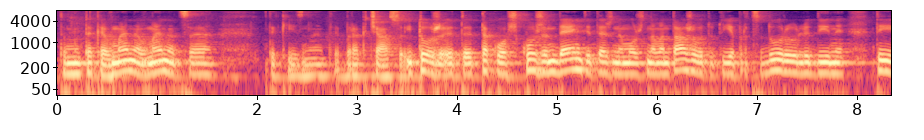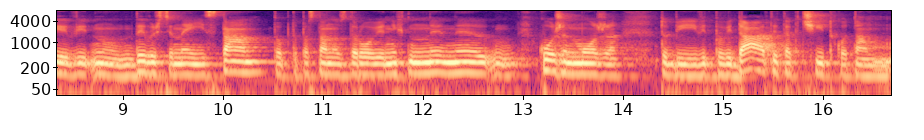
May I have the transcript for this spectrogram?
Тому таке в мене, в мене це такий, знаєте, брак часу. І теж, е, також кожен день ти теж не можеш навантажувати. Тут є процедури у людини, ти ну, дивишся на її стан, тобто по стану здоров'я. Ніх, не, не кожен може тобі відповідати так чітко, там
